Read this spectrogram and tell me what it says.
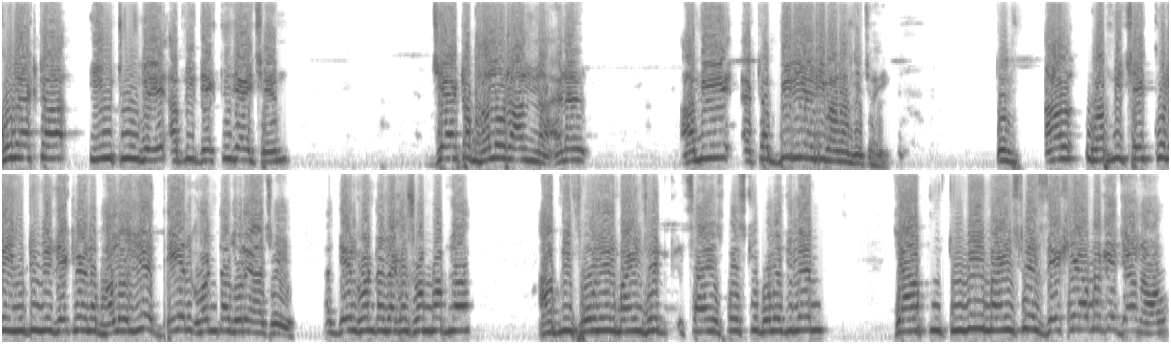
কোন একটা ইউটিউবে আপনি দেখতে চাইছেন যে একটা ভালো রান্না আমি একটা বিরিয়ানি বানাতে চাই। তো আর- আপনি চেক করে ইউটিউবে দেখলেন ভালো ইয়ে দেড় ঘণ্টা ধরে আছে। আর দেড় ঘণ্টা দেখা সম্ভব না। আপনি ফোনের মাইন্ডসেট স্পেসকে বলে দিলেন যে আপনি তুমি মাইন্ডস্পেস দেখে আমাকে জানাও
